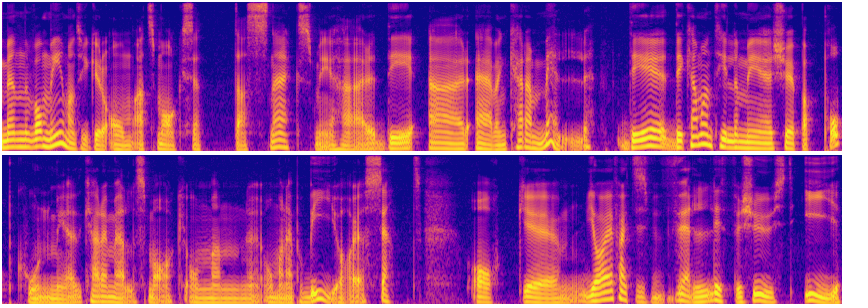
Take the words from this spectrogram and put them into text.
Men vad mer man tycker om att smaksätta snacks med här det är även karamell. Det, det kan man till och med köpa popcorn med karamellsmak om man, om man är på bio har jag sett. Och eh, jag är faktiskt väldigt förtjust i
